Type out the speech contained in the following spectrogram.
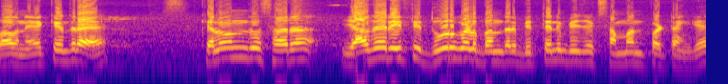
ಭಾವನೆ. ಯಾಕೆಂದರೆ ಕೆಲವೊಂದು ಸರ ಯಾವುದೇ ರೀತಿ ದೂರುಗಳು ಬಂದರೆ ಬಿತ್ತನೆ ಬೀಜಕ್ಕೆ ಸಂಬಂಧಪಟ್ಟಂಗೆ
